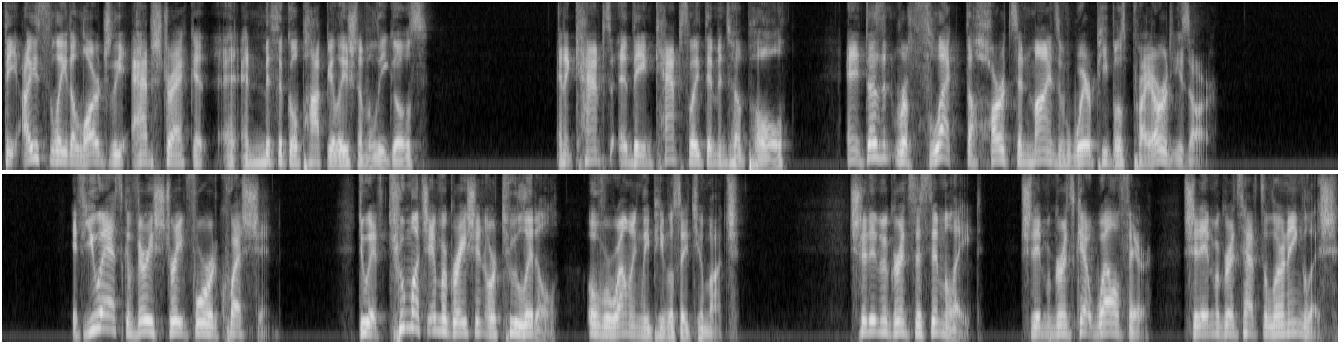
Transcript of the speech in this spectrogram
they isolate a largely abstract and mythical population of illegals, and caps, they encapsulate them into a poll, and it doesn't reflect the hearts and minds of where people's priorities are. If you ask a very straightforward question, do we have too much immigration or too little? Overwhelmingly, people say too much. Should immigrants assimilate? Should immigrants get welfare? Should immigrants have to learn English?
